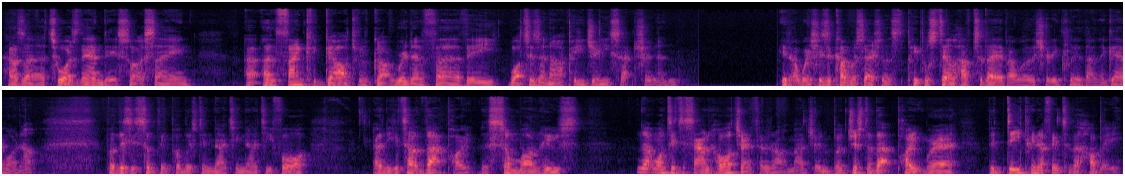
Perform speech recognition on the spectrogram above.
has a, towards the end it's sort of saying, uh, and thank God we've got rid of uh, the what is an RPG section, and you know, which is a conversation that people still have today about whether they should include that in the game or not but this is something published in 1994. And you can tell at that point there's someone who's not wanting to sound haughty or anything, I imagine, but just at that point where they're deep enough into the hobby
